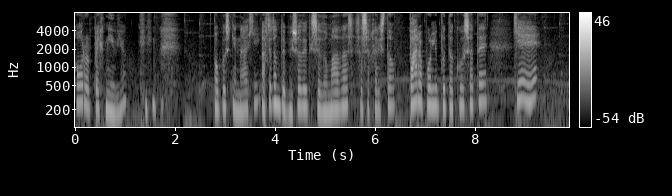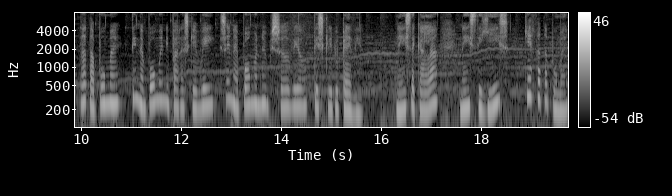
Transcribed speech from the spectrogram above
horror παιχνίδια. Όπως και να έχει, αυτό ήταν το επεισόδιο της εβδομάδας. Σας ευχαριστώ πάρα πολύ που το ακούσατε και θα τα πούμε την επόμενη Παρασκευή σε ένα επόμενο επεισόδιο της Creepypedia. Να είστε καλά, να είστε υγιείς και θα τα πούμε.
